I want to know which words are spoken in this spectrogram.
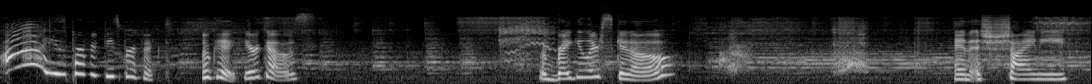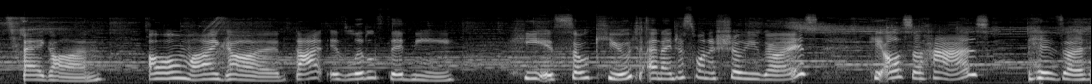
Ah, he's perfect, he's perfect. Okay, here it goes. A regular Skiddo. And a shiny Bagon. Oh my god. That is little Sydney. He is so cute and I just want to show you guys. He also has his uh,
